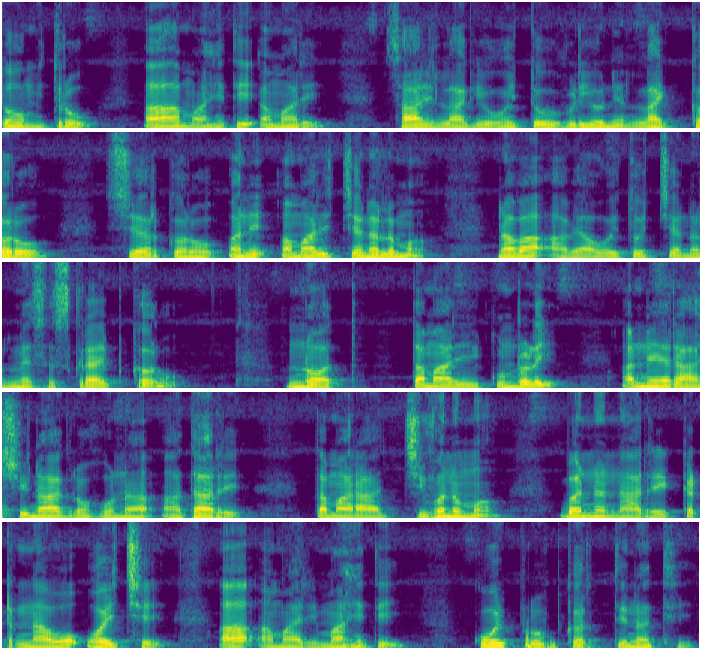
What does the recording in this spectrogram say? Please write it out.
તો મિત્રો, આ માહિતી અમારી સારી લાગી હોય તો વિડીયોને લાઈક કરો, શેર કરો અને અમારી ચેનલમાં નવા આવ્યા હોય તો ચેનલને સબસ્ક્રાઈબ કરો. નોંધ, તમારી કુંડળી અને રાશિના ગ્રહોના આધારે તમારા જીવનમાં બનનારી ઘટનાઓ હોય છે. આ અમારી માહિતી કોઈ પ્રૂફ કરતી નથી.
